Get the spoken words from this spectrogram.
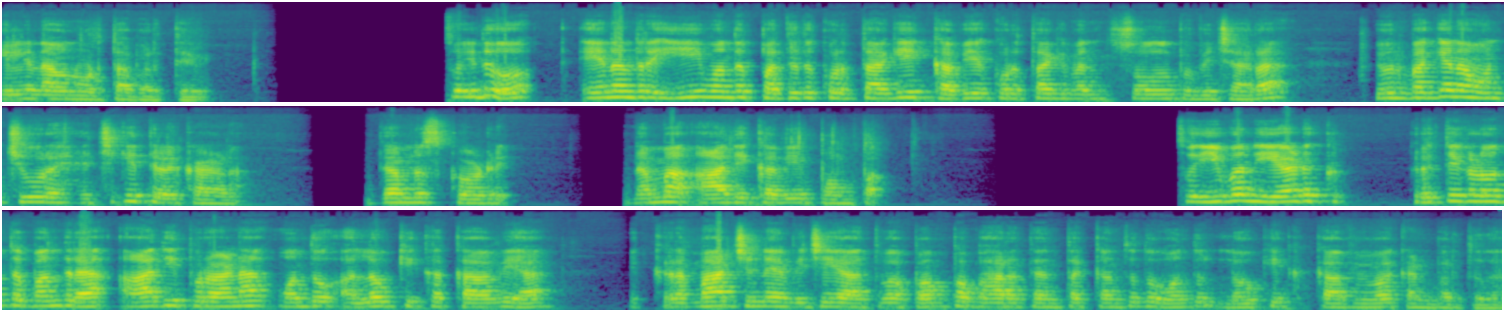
ಇಲ್ಲಿ ನಾವು ನೋಡ್ತಾ ಬರ್ತೇವೆ. ಸೊ ಇದು ಏನಂದ್ರೆ ಈ ಒಂದು ಪದ್ಯದ ಕುರಿತಾಗಿ, ಕವಿಯ ಕುರಿತಾಗಿ ಒಂದು ಸ್ವಲ್ಪ ವಿಚಾರ. ಇವನ್ ಬಗ್ಗೆ ನಾವು ಒಂಚೂರು ಹೆಚ್ಚಿಗೆ ತಿಳ್ಕೊಳ್ಳೋಣ. ಗಮನಿಸ್ಕೊಡ್ರಿ ನಮ್ಮ ಆದಿ ಕವಿ ಪಂಪ. ಸೊ ಇವನ್ ಎರಡು ಕೃತಿಗಳು ಅಂತ ಬಂದ್ರ ಆದಿ ಪುರಾಣ, ಒಂದು ಅಲೌಕಿಕ ಕಾವ್ಯ, ಕ್ರಮಾರ್ಜನೆ ವಿಜಯ ಅಥವಾ ಪಂಪ ಭಾರತ ಅಂತಕ್ಕಂಥದ್ದು ಒಂದು ಲೌಕಿಕ ಕಾವ್ಯವಾಗಿ ಕಂಡುಬರ್ತದ.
